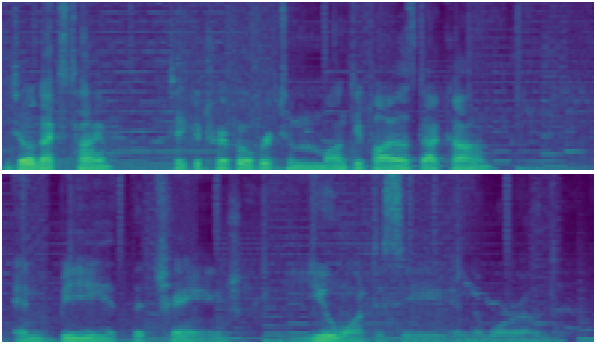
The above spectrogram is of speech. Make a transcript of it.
Until next time, take a trip over to montyfiles.com and be the change you want to see in the world.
